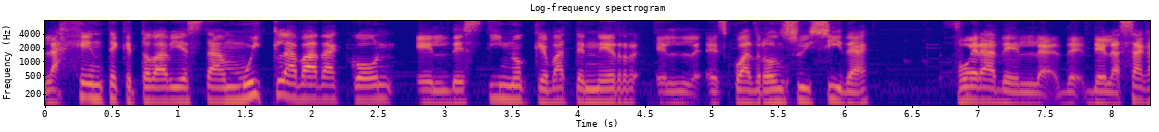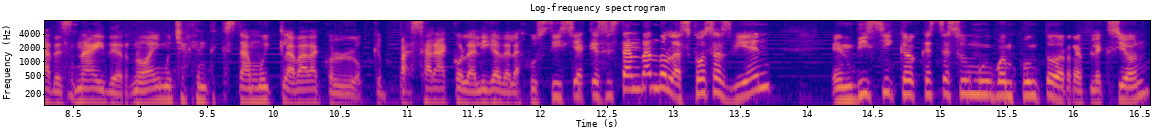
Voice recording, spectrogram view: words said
la gente que todavía está muy clavada con el destino que va a tener el Escuadrón Suicida fuera de, de la saga de Snyder, ¿no? Hay mucha gente que está muy clavada con lo que pasará con la Liga de la Justicia, que se están dando las cosas bien. En DC creo que este es un muy buen punto de reflexión.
